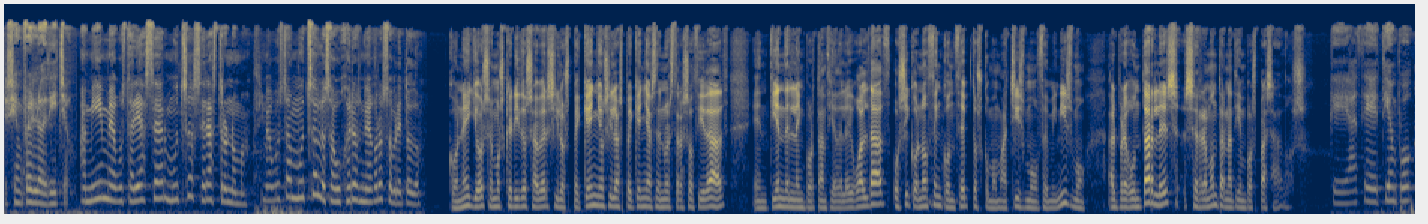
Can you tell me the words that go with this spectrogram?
Siempre lo he dicho. A mí me gustaría ser mucho ser astrónoma. Me gustan mucho los agujeros negros sobre todo. Con ellos hemos querido saber si los pequeños y las pequeñas de nuestra sociedad entienden la importancia de la igualdad o si conocen conceptos como machismo o feminismo. Al preguntarles, se remontan a tiempos pasados. Que hace tiempo,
